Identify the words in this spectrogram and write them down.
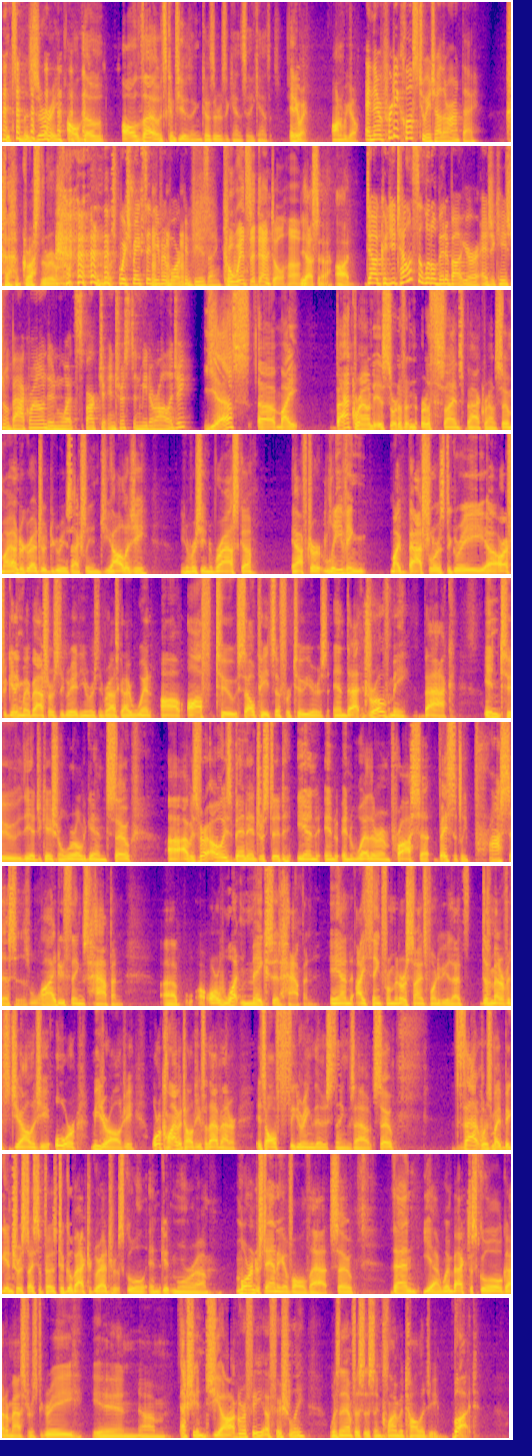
it's Missouri." although although it's confusing because there's a Kansas City, Kansas. Anyway, on we go. And they're pretty close to each other, aren't they? Across the river. Which makes it even more confusing. Coincidental, huh? yes, uh, odd. Doug, could you tell us a little bit about your educational background and what sparked your interest in meteorology? Yes, uh, my background is sort of an earth science background. So my undergraduate degree is actually in geology, University of Nebraska. After leaving my bachelor's degree, uh, or after getting my bachelor's degree at the University of Nebraska, I went uh, off to sell pizza for two years, and that drove me back into the educational world again. So uh, I was very always been interested in, in in weather and process, basically processes. Why do things happen, uh, or what makes it happen? And I think from an earth science point of view, that doesn't matter if it's geology or meteorology or climatology for that matter it's all figuring those things out. So that was my big interest, I suppose, to go back to graduate school and get more um, more understanding of all that. So then, yeah, went back to school, got a master's degree in um, actually in geography officially, with an emphasis in climatology. But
